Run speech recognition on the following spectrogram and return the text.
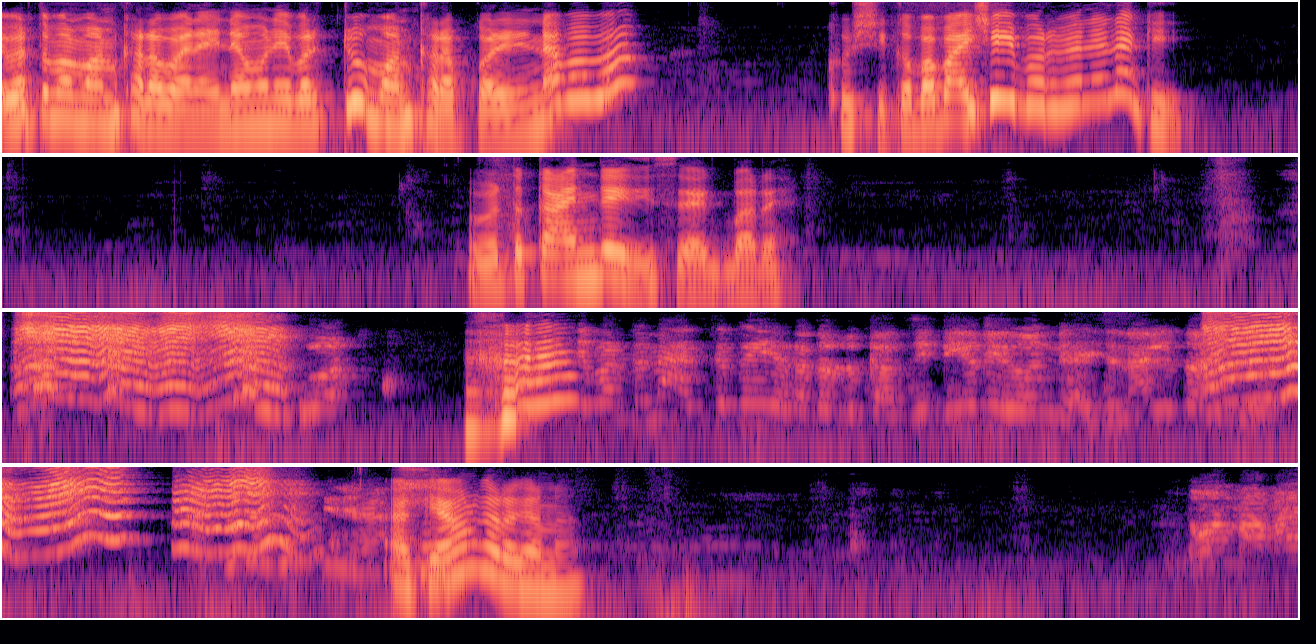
এবার তোমার মন খারাপ হয় নাই না মানে এবার একটু মন খারাপ করেনি না বাবা? খুশি। কো বাবা এসেই পড়বে না নাকি? এবার তো কাইন্দেই দিছে একবারে। কেমন তো না আজকে তুই এটা তোর কাছে ডিউটি হয়ে যাইছে নাহলে তো আর কেমন করে কেন তোমার মামাই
